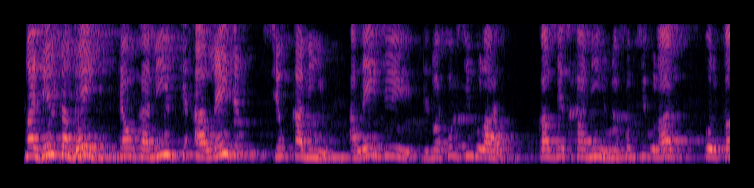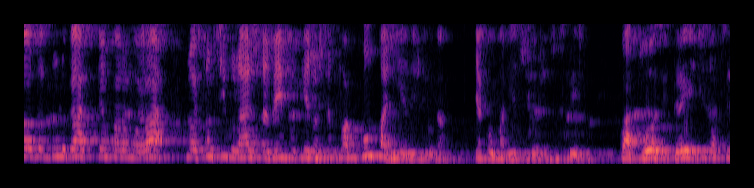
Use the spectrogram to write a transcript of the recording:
Mas ele também é um caminho que, além de ser um caminho, além de, de nós somos singulares, por causa desse caminho, nós somos singulares por causa do lugar que temos para morar, nós somos singulares também porque nós temos uma companhia neste lugar, e a companhia do Senhor Jesus Cristo. 14, 3 diz assim:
